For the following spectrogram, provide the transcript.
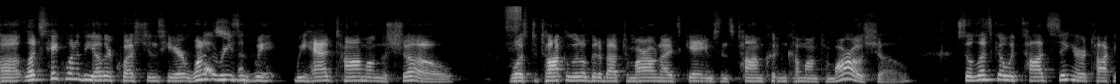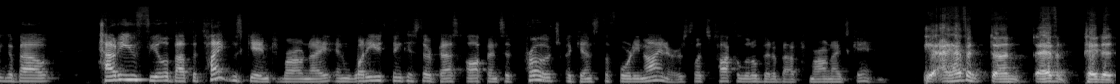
Uh, let's take one of the other questions here. One yes. of the reasons we we had Tom on the show was to talk a little bit about tomorrow night's game since Tom couldn't come on tomorrow's show. So let's go with Todd Singer talking about how do you feel about the Titans game tomorrow night and what do you think is their best offensive approach against the 49ers? Let's talk a little bit about tomorrow night's game. Yeah, I haven't done I haven't paid a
